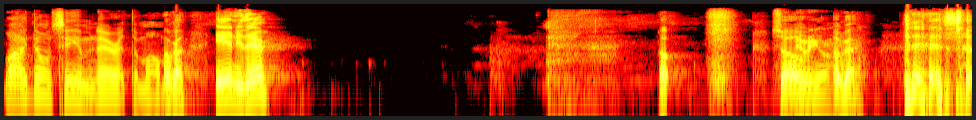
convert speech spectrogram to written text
Well, I don't see him there at the moment. Okay. Ian, you there? Oh. So There we go. Okay. so,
